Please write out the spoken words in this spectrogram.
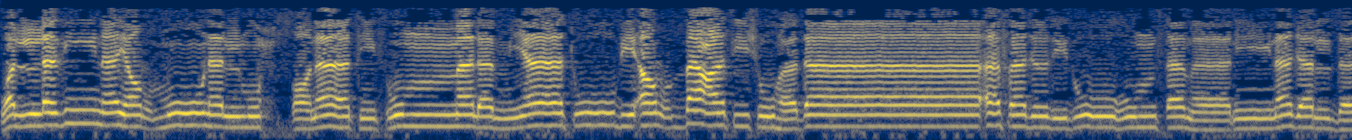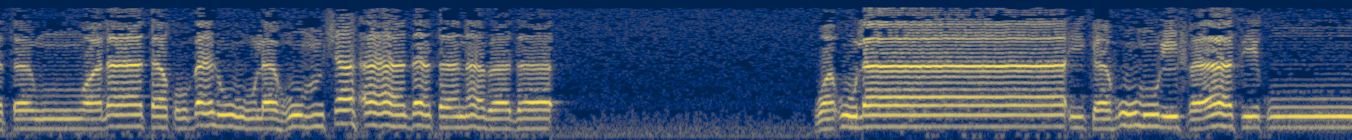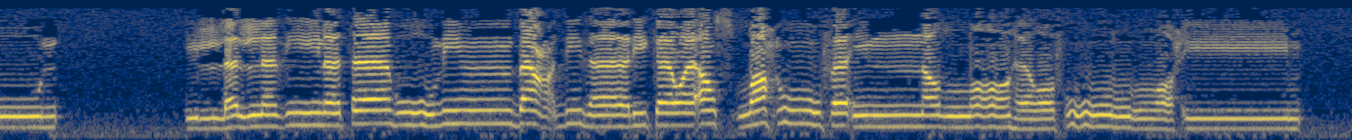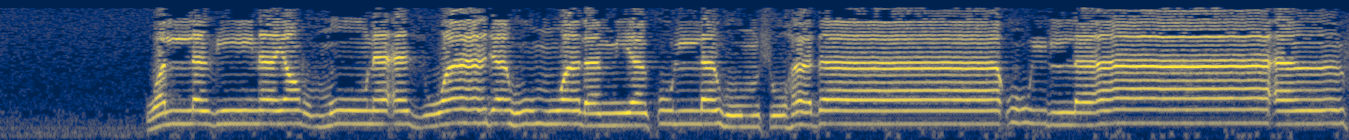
والذين يرمون المحصنات ثم لم ياتوا بأربعة شهداء فاجلدوهم ثمانين جلدة ولا تقبلوا لهم شهادة أبداً وأولئك هم الفاسقون إلا الذين تابوا من بعد ذلك وأصلحوا فإن الله غفور رحيم والذين يرمون أزواجهم ولم يكن لهم شهداء إلا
